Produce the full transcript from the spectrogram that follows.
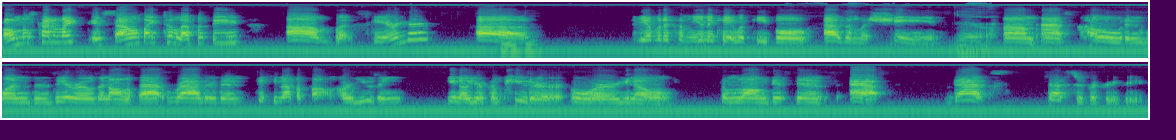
almost kind of like it sounds like telepathy, um, but scarier. Uh, mm-hmm to be able to communicate with people as a machine, yeah, um, as code and ones and zeros and all of that, rather than picking up a phone or using, you know, your computer or you know, some long distance app. That's that's super creepy.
